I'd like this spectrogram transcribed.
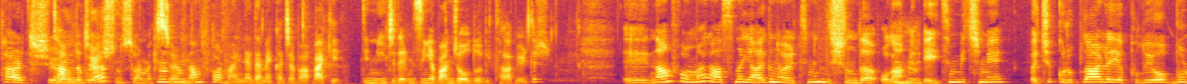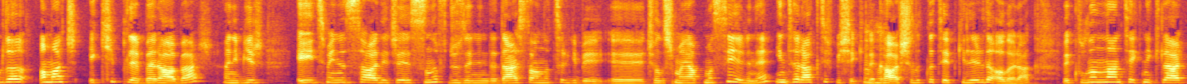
tartışıyor Tam olacağız. da burada şunu sormak istiyorum. Non formal ne demek acaba? Belki dinleyicilerimizin yabancı olduğu bir tabirdir. E, non-formal aslında yaygın öğretimin dışında olan bir eğitim biçimi. Açık gruplarla yapılıyor. Burada amaç ekiple beraber hani bir eğitmenin sadece sınıf düzeninde ders anlatır gibi e, çalışma yapması yerine interaktif bir şekilde karşılıklı tepkileri de alarak ve kullanılan teknikler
